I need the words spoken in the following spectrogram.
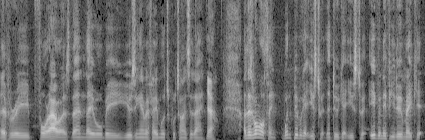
every four hours, then they will be using MFA multiple times a day. Yeah. And there's one more thing. When people get used to it, they do get used to it. Even if you do make it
